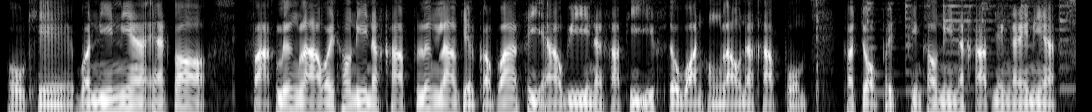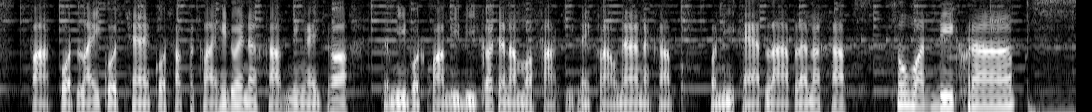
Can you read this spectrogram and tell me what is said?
โอเค วันนี้เนี่ยแอดก็ฝากเรื่องราวไว้เท่านี้นะครับเรื่องราวเกี่ยวกับว่า CRV นะครับ T is the one ของเรานะครับผมก็จบไปเพียงเท่านี้นะครับยังไงเนี่ยฝากกดไลค์กดแชร์กด Subscribe ให้ด้วยนะครับยังไงก็จะมีบทความดีๆ ก็จะนำมาฝากอีกในคราวหน้านะครับ วันนี้แอดลาไปแล้วนะครับ สวัสดีครับ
